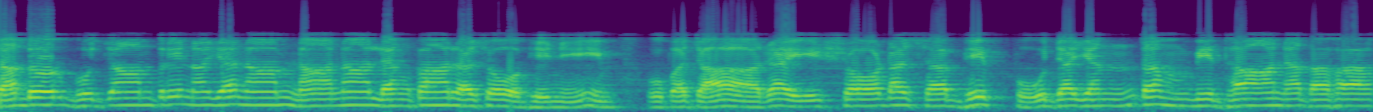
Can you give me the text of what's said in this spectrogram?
चतुर्भुजां त्रिनयनां नानालङ्कारशोभिनीम् उपचारैः षोडशभिः पूजयन्तं विधानतः।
